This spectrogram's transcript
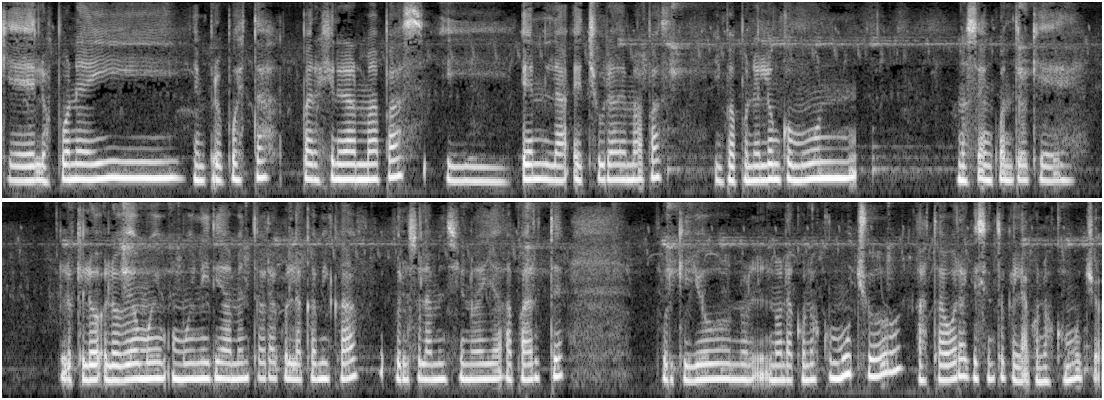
que los pone ahí en propuestas para generar mapas y en la hechura de mapas y para ponerlo en común, no sé, encuentro que lo que lo, veo muy, muy nítidamente ahora con la Kamikaze, por eso la menciono ella aparte, porque yo no, no, la conozco mucho hasta ahora que siento que la conozco mucho.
